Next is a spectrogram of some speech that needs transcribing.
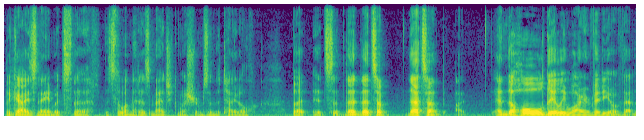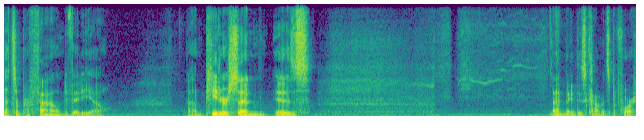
the guy's name. It's the it's the one that has magic mushrooms in the title, but it's that that's a that's a and the whole Daily Wire video of that. That's a profound video. Um, Peterson is. I've made these comments before,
